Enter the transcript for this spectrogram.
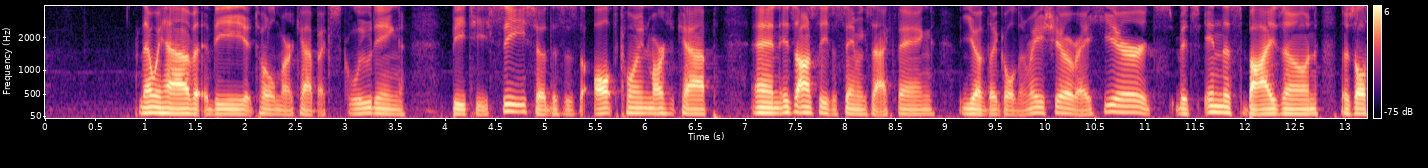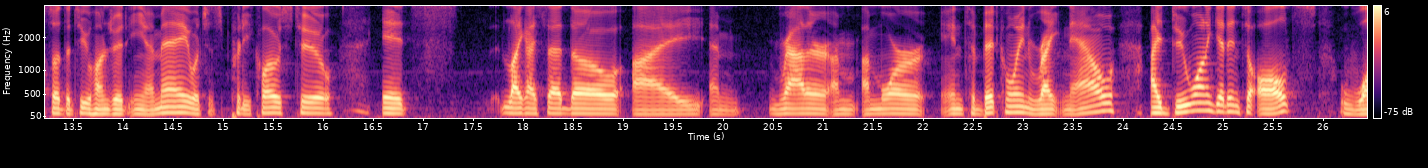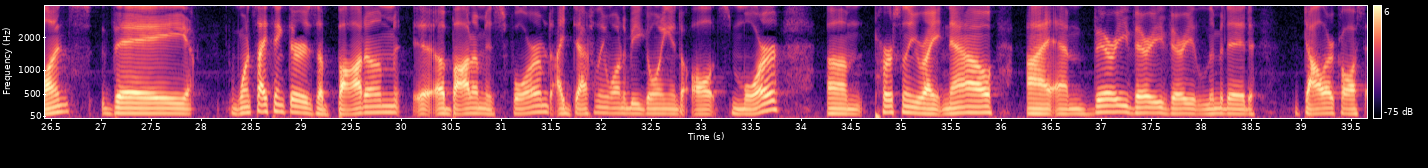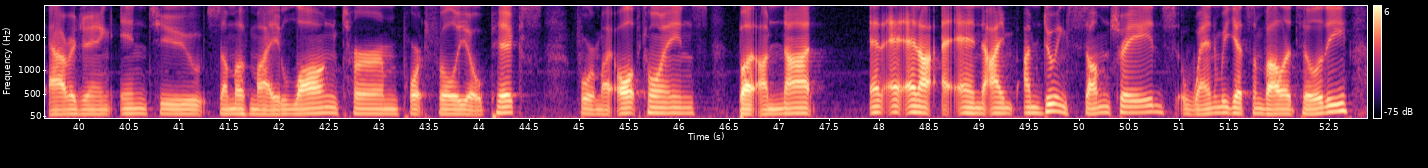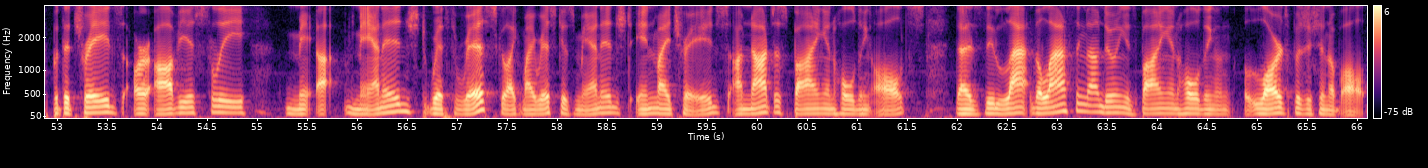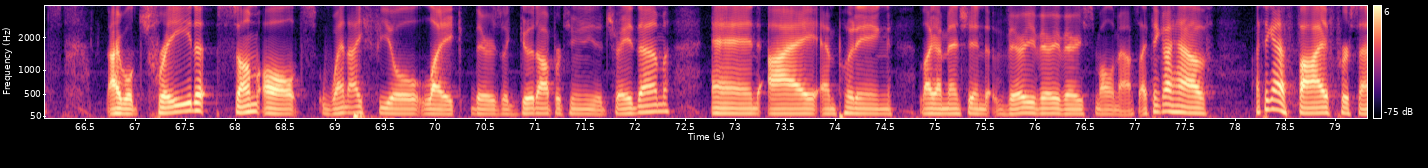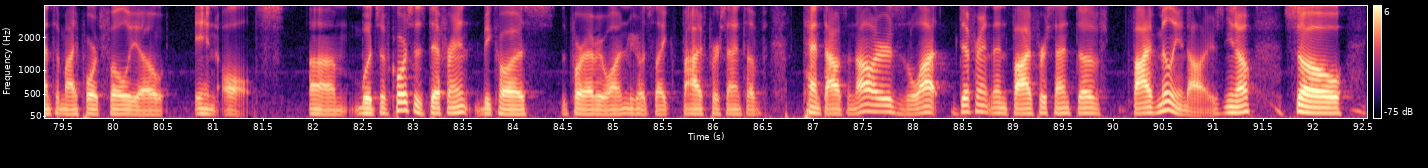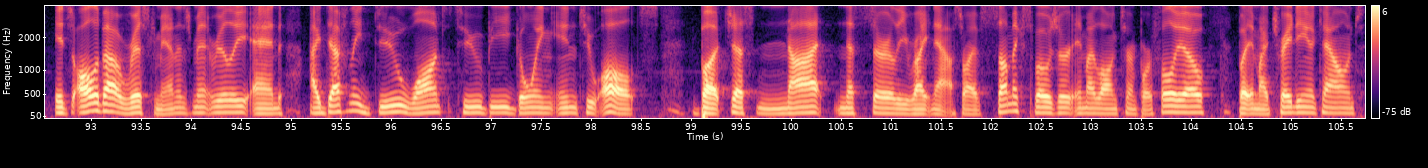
Then we have the total market cap excluding BTC. So this is the altcoin market cap. And it's honestly it's the same exact thing. You have the golden ratio right here. It's it's in this buy zone. There's also the 200 EMA, which is pretty close to. It's like I said though, I am rather I'm I'm more into Bitcoin right now. I do want to get into alts once they once I think there is a bottom a bottom is formed. I definitely want to be going into alts more. Um, personally, right now, I am very, very, very limited dollar cost averaging into some of my long term portfolio picks for my altcoins, but I'm not and and, and I and I'm I'm doing some trades when we get some volatility, but the trades are obviously ma- uh, managed with risk. Like my risk is managed in my trades. I'm not just buying and holding alts. That is the la- the last thing that I'm doing is buying and holding a large position of alts. I will trade some alts when I feel like there's a good opportunity to trade them. And I am putting, like I mentioned, very, very, very small amounts. I think I have, I think I have five percent of my portfolio in alts um, which of course is different because for everyone because like 5% of $10,000 is a lot different than 5% of $5 million, you know? So it's all about risk management really and I definitely do want to be going into alts but just not necessarily right now. So I have some exposure in my long-term portfolio, but in my trading account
